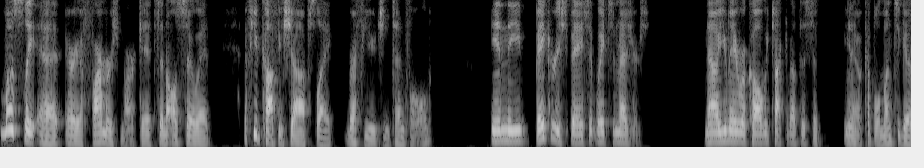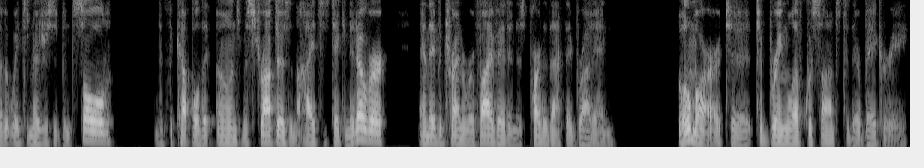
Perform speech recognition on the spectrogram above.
mostly at area farmers markets and also at a few coffee shops like Refuge and Tenfold in the bakery space at Weights and Measures. Now, you may recall we talked about this, a, you know, a couple of months ago that Weights and Measures has been sold, that the couple that owns Mastrantos in the Heights has taken it over, and they've been trying to revive it. And as part of that, they brought in Omar to to bring Love Croissants to their bakery.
